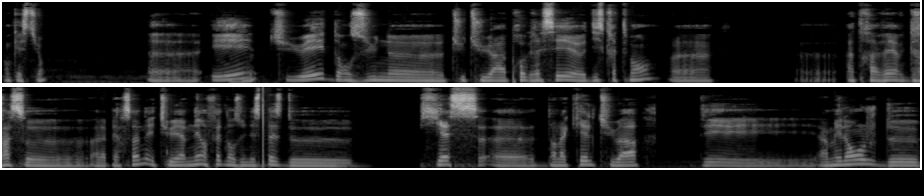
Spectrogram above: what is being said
en question. Et Mhm. tu es dans une. Tu, tu as progressé discrètement à travers, grâce à la personne, et tu es amené en fait dans une espèce de pièce dans laquelle tu as un mélange de.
